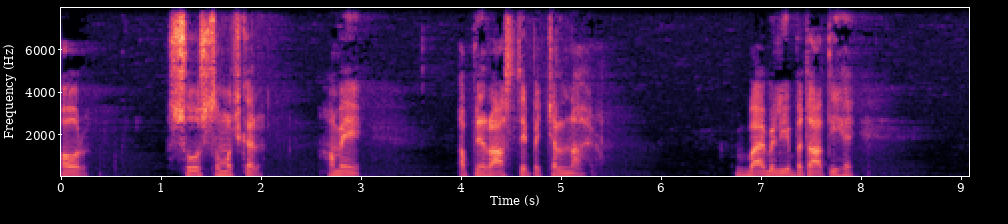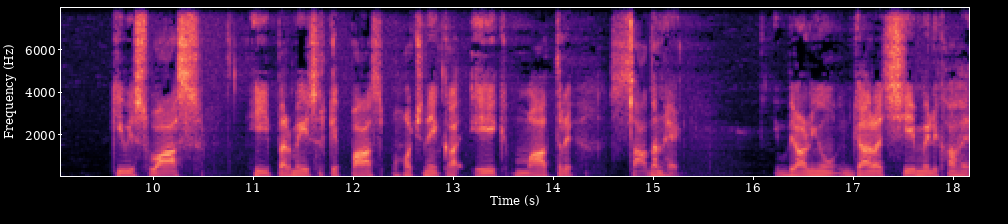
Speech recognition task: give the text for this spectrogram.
और सोच समझ कर हमें अपने रास्ते पर चलना है। बाइबल ये बताती है कि विश्वास ही परमेश्वर के पास पहुँचने का एकमात्र साधन है। इब्रानियों ग्यारह छः में लिखा है,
